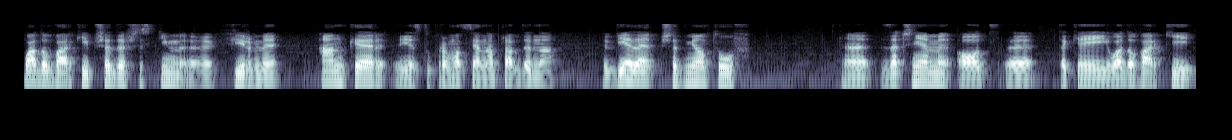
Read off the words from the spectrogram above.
ładowarki, przede wszystkim e, firmy Anker. Jest tu promocja naprawdę na wiele przedmiotów. E, Zaczniemy od e, takiej ładowarki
